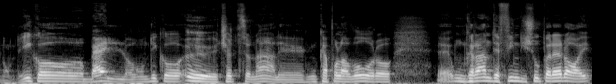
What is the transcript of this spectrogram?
non dico bello, non dico eh, eccezionale, un capolavoro, eh, un grande film di supereroi,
